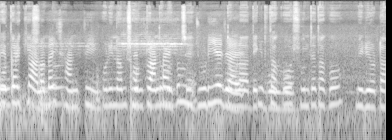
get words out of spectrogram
ভেতরে একটা কি আলাদাই শান্তি। হরিনাম প্রাণটা একদম জুড়িয়ে যায় দেখতে থাকো শুনতে থাকো ভিডিওটা।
